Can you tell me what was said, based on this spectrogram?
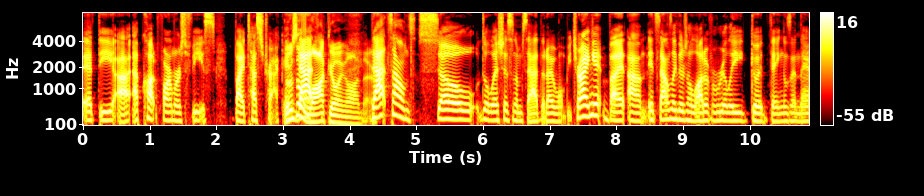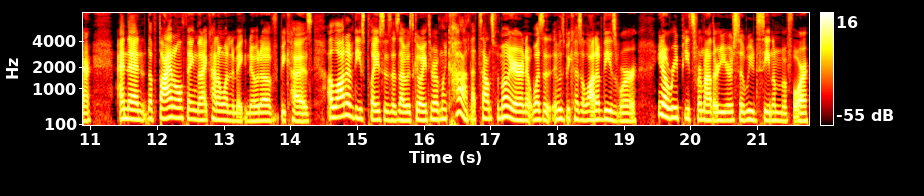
at the uh, Epcot Farmers Feast by Test Track. And There's that- a lot going on there. that sounds so delicious, and I'm sad that I won't be trying it, but um, it sounds like there's a lot of really good things in there. And then the final thing that I kind of wanted to make note of because a lot of these places, as I was going through, I'm like, huh, that sounds familiar, and it wasn't. It was because a lot of these were, you know, repeats from other years, so we'd seen them before.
